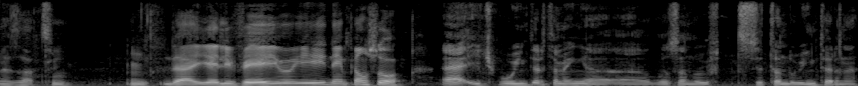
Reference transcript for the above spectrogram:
Exato. Sim. Daí ele veio e nem pensou. É, e tipo, o Inter também, ah, usando, citando o Inter, né?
